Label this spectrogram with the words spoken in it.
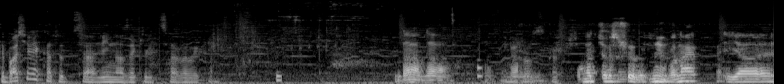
Ти бачив, яка тут ця війна за кільця велика? Да, да. Жорстко. Вона через що? Ні, вона. Я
